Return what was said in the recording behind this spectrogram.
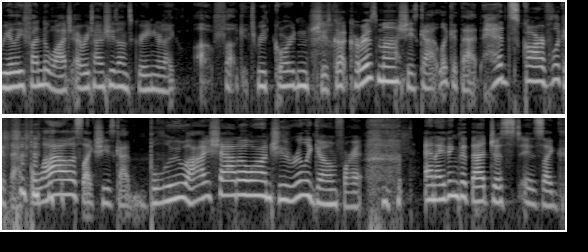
really fun to watch. Every time she's on screen you're like oh fuck it's ruth gordon She's got charisma. She's got look at that headscarf, look at that blouse, like she's got blue eyeshadow on. She's really going for it. And I think that that just is like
